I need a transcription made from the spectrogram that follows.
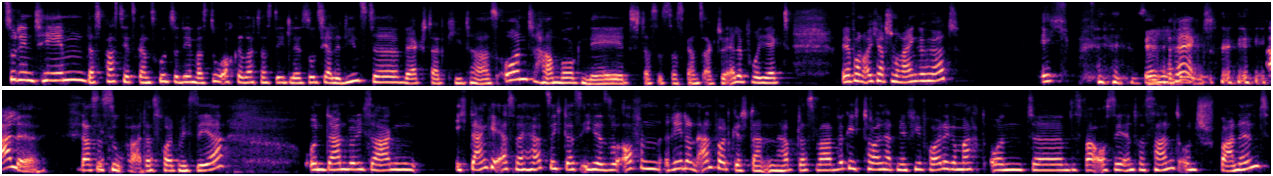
zu den Themen. Das passt jetzt ganz gut zu dem, was du auch gesagt hast, Detlef, soziale Dienste, Werkstatt Kitas und Hamburg Näht. Das ist das ganz aktuelle Projekt. Wer von euch hat schon reingehört? Ich. Sehr Perfekt. Alle. Das ist super. Das freut mich sehr. Und dann würde ich sagen, ich danke erstmal herzlich, dass ihr hier so offen Rede und Antwort gestanden habt. Das war wirklich toll, hat mir viel Freude gemacht und äh, das war auch sehr interessant und spannend.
